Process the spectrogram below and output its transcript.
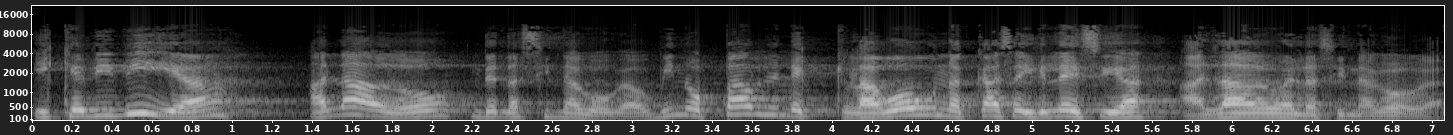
y que vivía al lado de la sinagoga. Vino Pablo y le clavó una casa iglesia al lado de la sinagoga.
